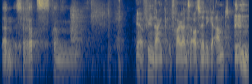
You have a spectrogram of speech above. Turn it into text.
Dann ist Herr Ratz dran. Ja, vielen Dank. Frage ans Auswärtige Amt.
